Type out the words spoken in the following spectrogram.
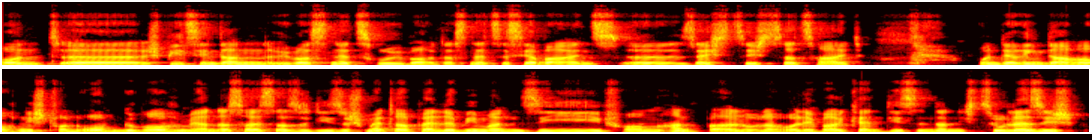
und äh, spielst ihn dann übers Netz rüber. Das Netz ist ja bei 1,60 äh, zurzeit und der Ring darf auch nicht von oben geworfen werden. Das heißt also, diese Schmetterbälle, wie man sie vom Handball oder Volleyball kennt, die sind dann nicht zulässig.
